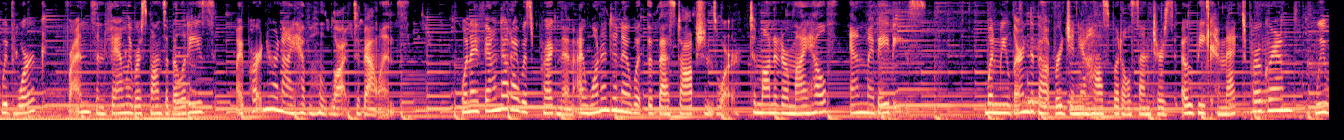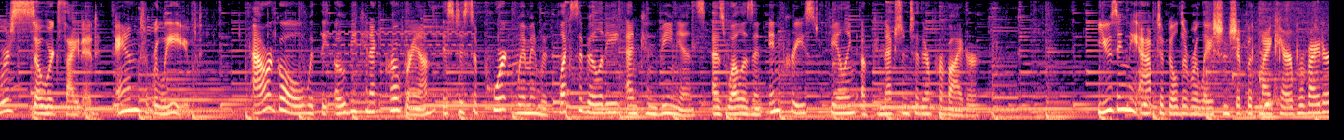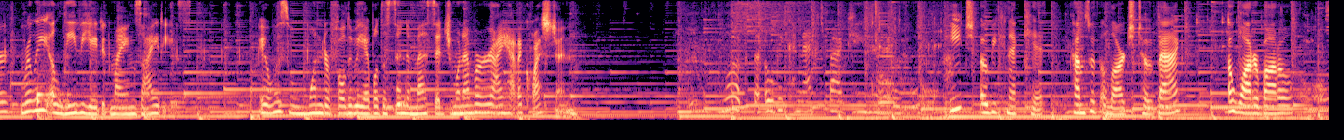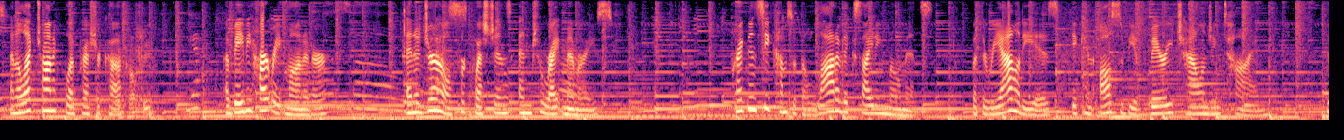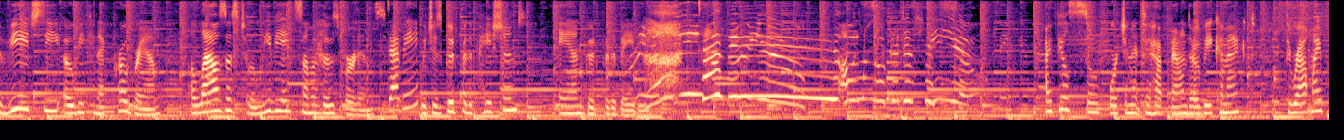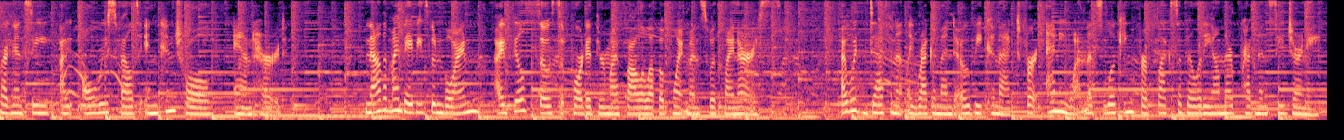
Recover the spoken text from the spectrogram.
With work, friends, and family responsibilities, my partner and I have a lot to balance. When I found out I was pregnant, I wanted to know what the best options were to monitor my health and my baby's. When we learned about Virginia Hospital Center's OB Connect program, we were so excited and relieved. Our goal with the OB Connect program is to support women with flexibility and convenience, as well as an increased feeling of connection to their provider. Using the app to build a relationship with my care provider really alleviated my anxieties. It was wonderful to be able to send a message whenever I had a question. Look, the OB Connect bag came in. Each OB Connect kit comes with a large tote bag, a water bottle, an electronic blood pressure cuff, a baby heart rate monitor, and a journal for questions and to write memories. Pregnancy comes with a lot of exciting moments, but the reality is it can also be a very challenging time. The VHC OB Connect program allows us to alleviate some of those burdens, Debbie? which is good for the patient and good for the baby. Debbie! Oh, it's so good to see you. I feel so fortunate to have found OB Connect. Throughout my pregnancy, I always felt in control and heard. Now that my baby's been born, I feel so supported through my follow up appointments with my nurse. I would definitely recommend OB Connect for anyone that's looking for flexibility on their pregnancy journey.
